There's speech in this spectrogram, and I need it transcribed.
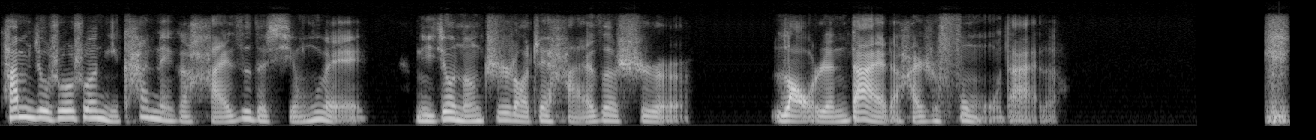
他们就说说你看那个孩子的行为，你就能知道这孩子是老人带的还是父母带的。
